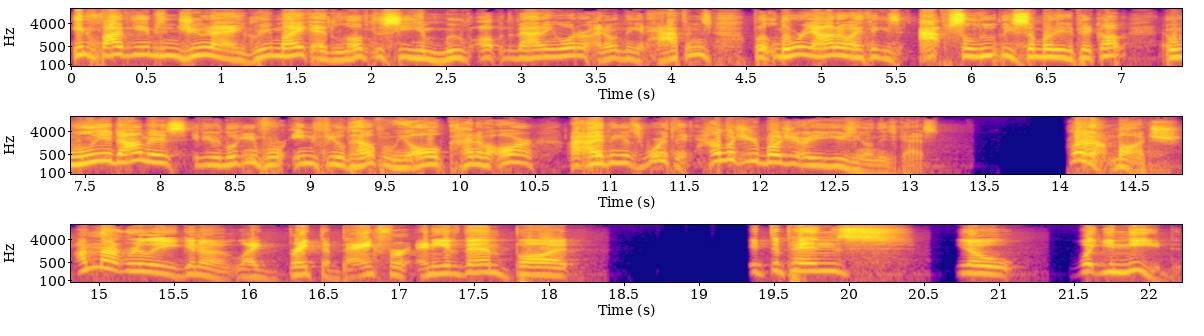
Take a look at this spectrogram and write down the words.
in five games in June, I agree, Mike. I'd love to see him move up the batting order. I don't think it happens, but Laureano, I think, is absolutely somebody to pick up. And Willy Adames, if you're looking for infield help, and we all kind of are, I, I think it's worth it. How much of your budget are you using on these guys? Probably not much. I'm not really gonna like break the bank for any of them, but it depends, you know, what you need,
